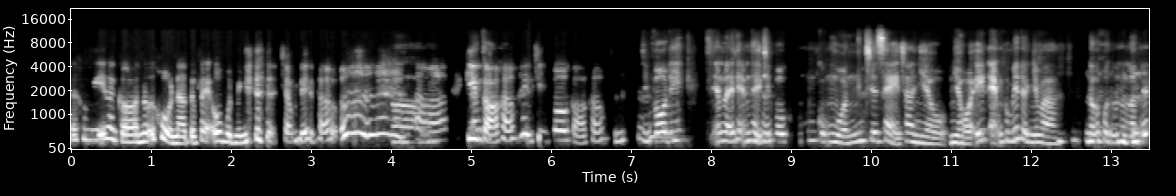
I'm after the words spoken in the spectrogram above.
tôi không nghĩ là có nỗi khổ nào tôi phải ôm một mình trong đêm đâu. À, à, kim có không? Hay chị vô có không? Chị vô đi. Em lấy thì em thấy chị vô cũng, cũng muốn chia sẻ cho nhiều nhiều ít. Em không biết được nhưng mà nỗi khổ tâm lớn nhất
